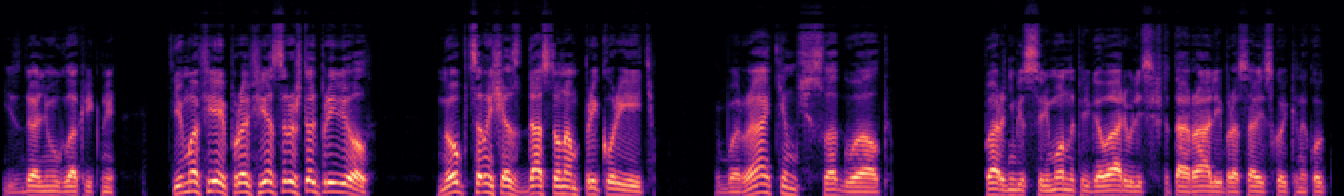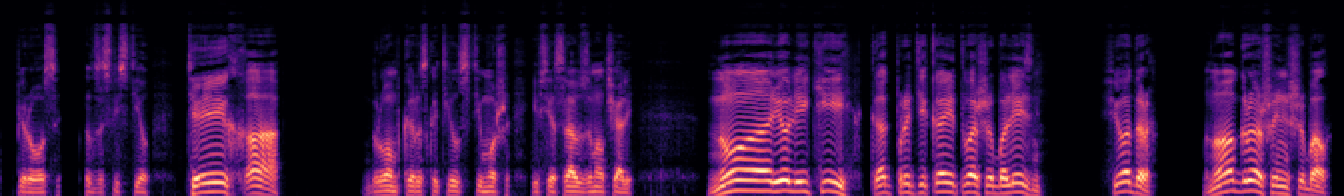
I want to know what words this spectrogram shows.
Из дальнего угла крикнули. Тимофей профессора, что ли, привел? Ну, пацаны, сейчас даст он нам прикурить. В бараке начался гвалт. Парни бесцеремонно переговаривались, что-то орали и бросали с койки на койку папиросы. Кто-то засвистел. «Тихо!» Громко раскатился Тимоша, и все сразу замолчали. — Ну, орелики, как протекает ваша болезнь? Федор, много грошей не шибал.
